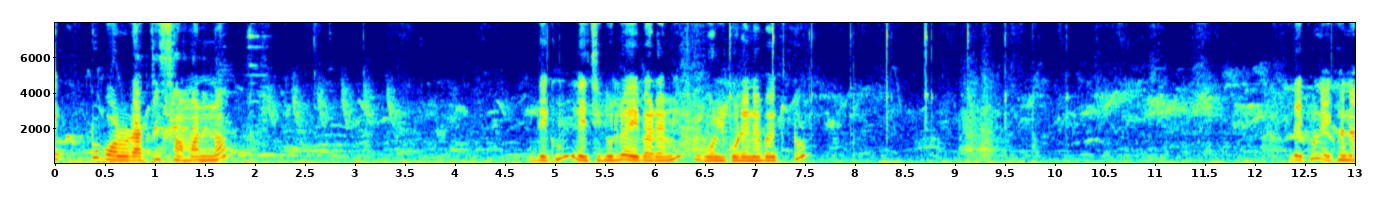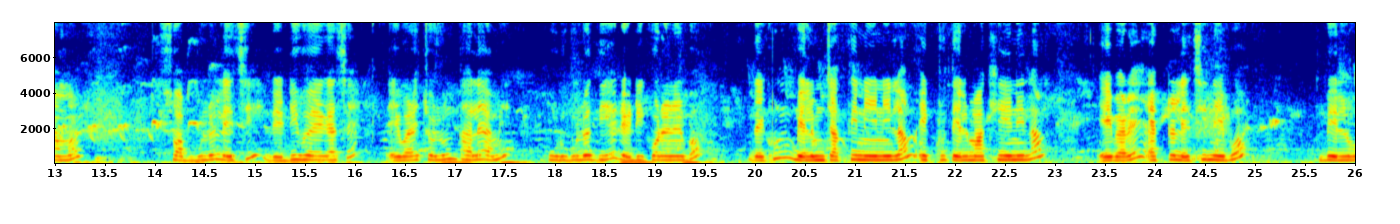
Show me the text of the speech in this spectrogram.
একটু বড় রাখছি সামান্য। দেখুন, লেচিগুলো এইবারে আমি গোল করে নেব একটু। দেখুন, এখানে আমার সবগুলো লেচি রেডি হয়ে গেছে। এবারে চলুন তাহলে আমি পুরগুলো দিয়ে রেডি করে নেব। দেখুন, বেলুন চাকতি নিয়ে নিলাম, একটু তেল মাখিয়ে নিলাম। এবারে একটা লেচি নেব, বেলব।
